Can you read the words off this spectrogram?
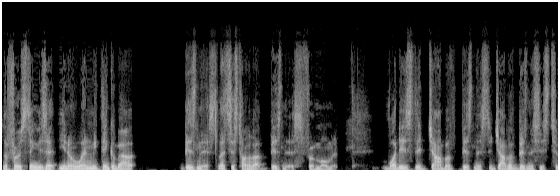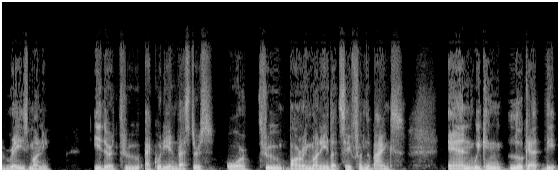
The first thing is that, you know, when we think about business, let's just talk about business for a moment. What is the job of business? The job of business is to raise money either through equity investors or through borrowing money, let's say from the banks and we can look at the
